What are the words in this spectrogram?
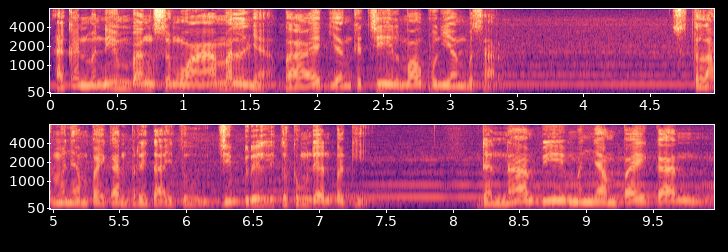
Akan menimbang semua amalnya, baik yang kecil maupun yang besar. Setelah menyampaikan berita itu, Jibril itu kemudian pergi. Dan Nabi menyampaikan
